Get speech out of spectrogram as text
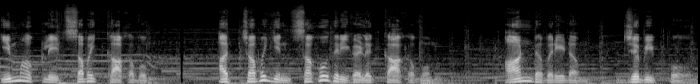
இம்மாக்குலேட் சபைக்காகவும் அச்சபையின் சகோதரிகளுக்காகவும் ஆண்டவரிடம் ஜெபிப்போம்.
